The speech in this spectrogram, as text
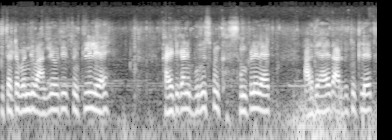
जी तटबंदी बांधली होती तुटलेली आहे. काही ठिकाणी बुरुज पण संपलेले आहेत. अर्धे आहेत अर्धे तुटलेत.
